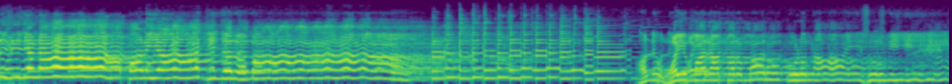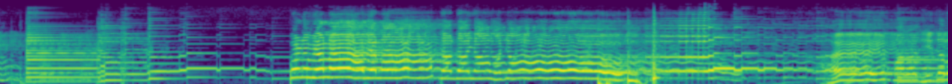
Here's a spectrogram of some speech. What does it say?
પણ જણા પાળિયા જીજરમાં. અને હોય મારા પર મારું કુળ નાય સુરવી. પણ વેલા વેલા દાદા આવજો. હે મારા જીજર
